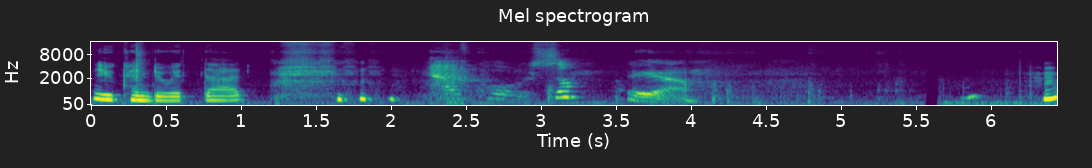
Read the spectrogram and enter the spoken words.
You can do it, Dad. Of course. yeah. Hmm?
